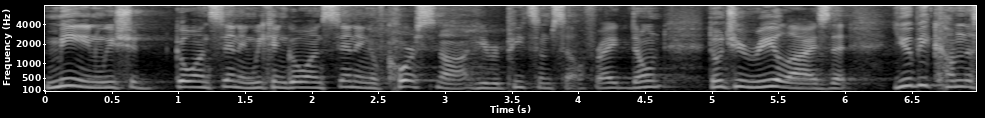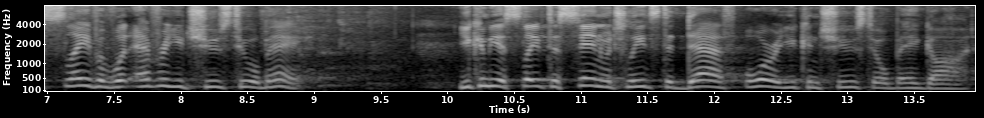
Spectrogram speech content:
mean we should go on sinning? We can go on sinning? Of course not. He repeats himself, right? Don't, don't you realize that you become the slave of whatever you choose to obey? You can be a slave to sin, which leads to death, or you can choose to obey God,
